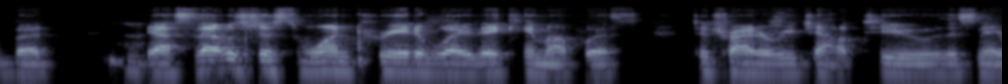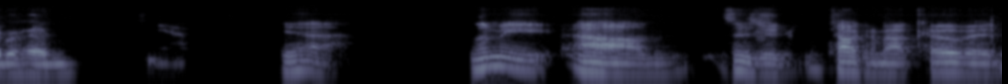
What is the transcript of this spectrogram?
But yeah, so that was just one creative way they came up with to try to reach out to this neighborhood. Yeah, yeah. Let me um, since you're talking about COVID,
